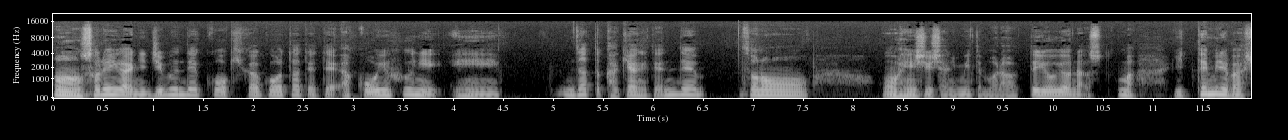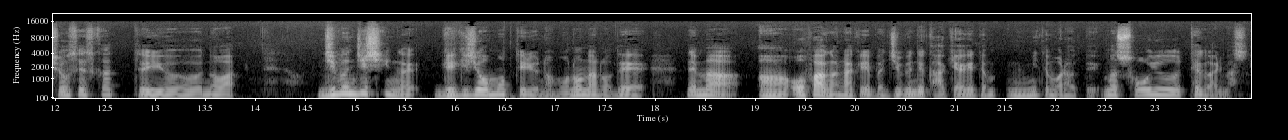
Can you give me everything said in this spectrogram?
うん、それ以外に自分でこう企画を立てて、あ、こういうふうに、えー、ざっと書き上げて、んで、その、編集者に見てもらうっていうような、まあ、言ってみれば小説家っていうのは、自分自身が劇場を持っているようなものなので、で、まあ、あオファーがなければ自分で書き上げて見てもらうっていう、まあそういう手があります。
